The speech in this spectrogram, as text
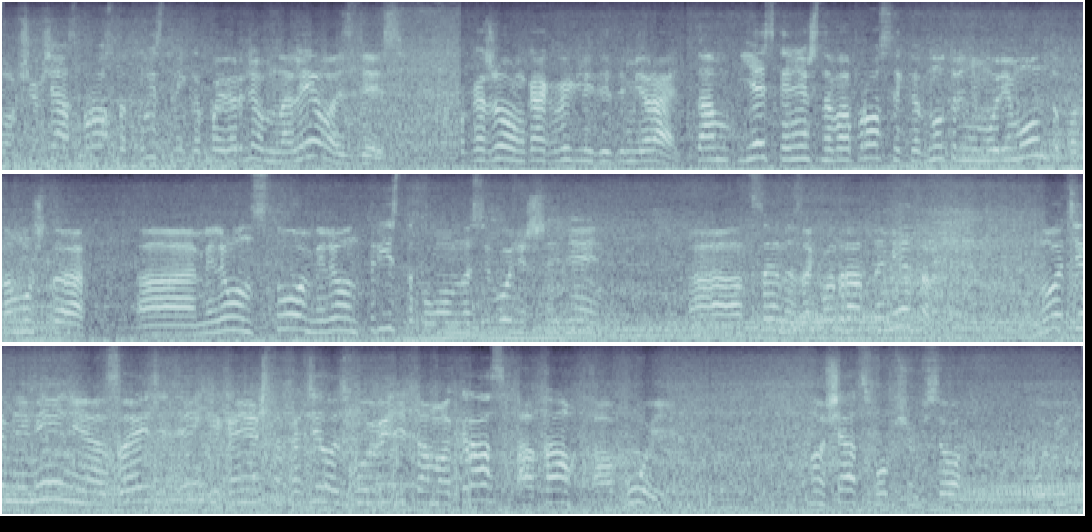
В общем, сейчас просто быстренько повернем налево здесь. Покажу вам, как выглядит Эмираль. Там есть, конечно, вопросы к внутреннему ремонту, потому что а, миллион сто, миллион триста, по-моему, на сегодняшний день а, цены за квадратный метр. Но, тем не менее, за эти деньги, конечно, хотелось бы увидеть там окрас, а там обои. Но сейчас, в общем, все увидите.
